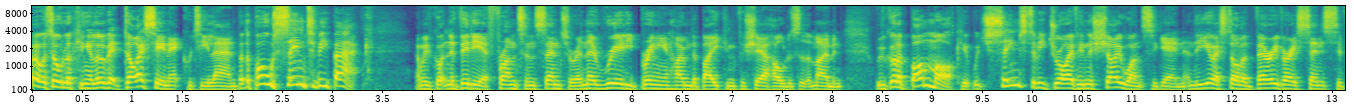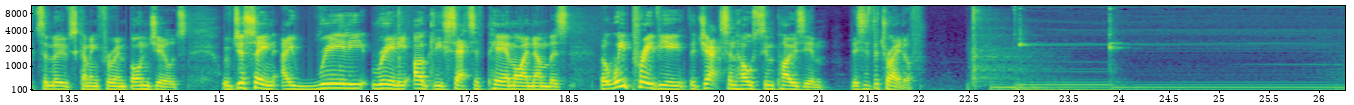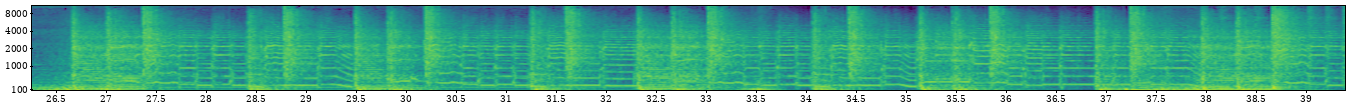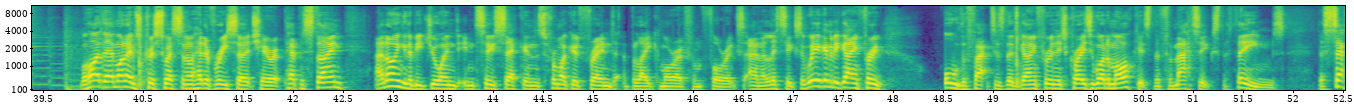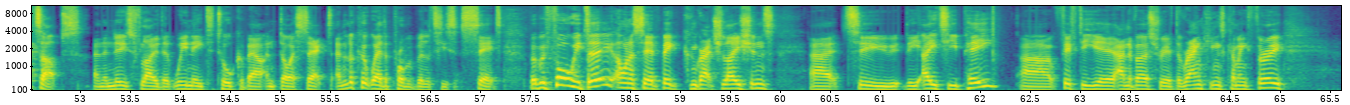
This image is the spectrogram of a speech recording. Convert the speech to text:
Well, it's all looking a little bit dicey in equity land, but the bulls seem to be back. And we've got Nvidia front and centre, and they're really bringing home the bacon for shareholders at the moment. We've got a bond market which seems to be driving the show once again, and the US dollar very, very sensitive to moves coming through in bond yields. We've just seen a really, really ugly set of PMI numbers, but we preview the Jackson Hole Symposium. This is the trade off. Well, hi there. My name's Chris Weston. I'm head of research here at Pepperstone, and I'm going to be joined in two seconds from my good friend Blake Morrow from Forex Analytics. So we're going to be going through all the factors that are going through in this crazy world of markets, the thematics, the themes, the setups, and the news flow that we need to talk about and dissect and look at where the probabilities sit. But before we do, I want to say a big congratulations uh, to the ATP, uh, 50 year anniversary of the rankings coming through.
